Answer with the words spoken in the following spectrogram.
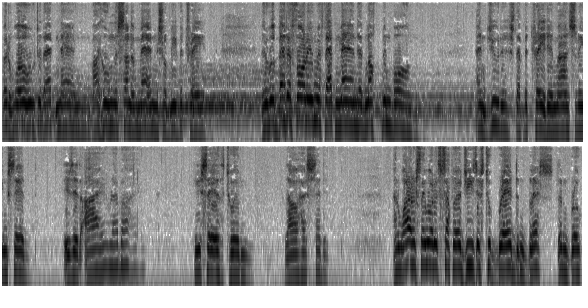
But woe to that man by whom the Son of Man shall be betrayed. It were better for him if that man had not been born. And Judas that betrayed him answering said, is it I, Rabbi? He saith to him, Thou hast said it. And whilst they were at supper, Jesus took bread and blessed and broke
